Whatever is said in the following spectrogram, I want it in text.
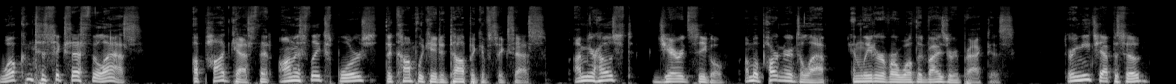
Welcome to Success That Lasts, a podcast that honestly explores the complicated topic of success. I'm your host, Jared Siegel. I'm a partner at DeLapp and leader of our wealth advisory practice. During each episode,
